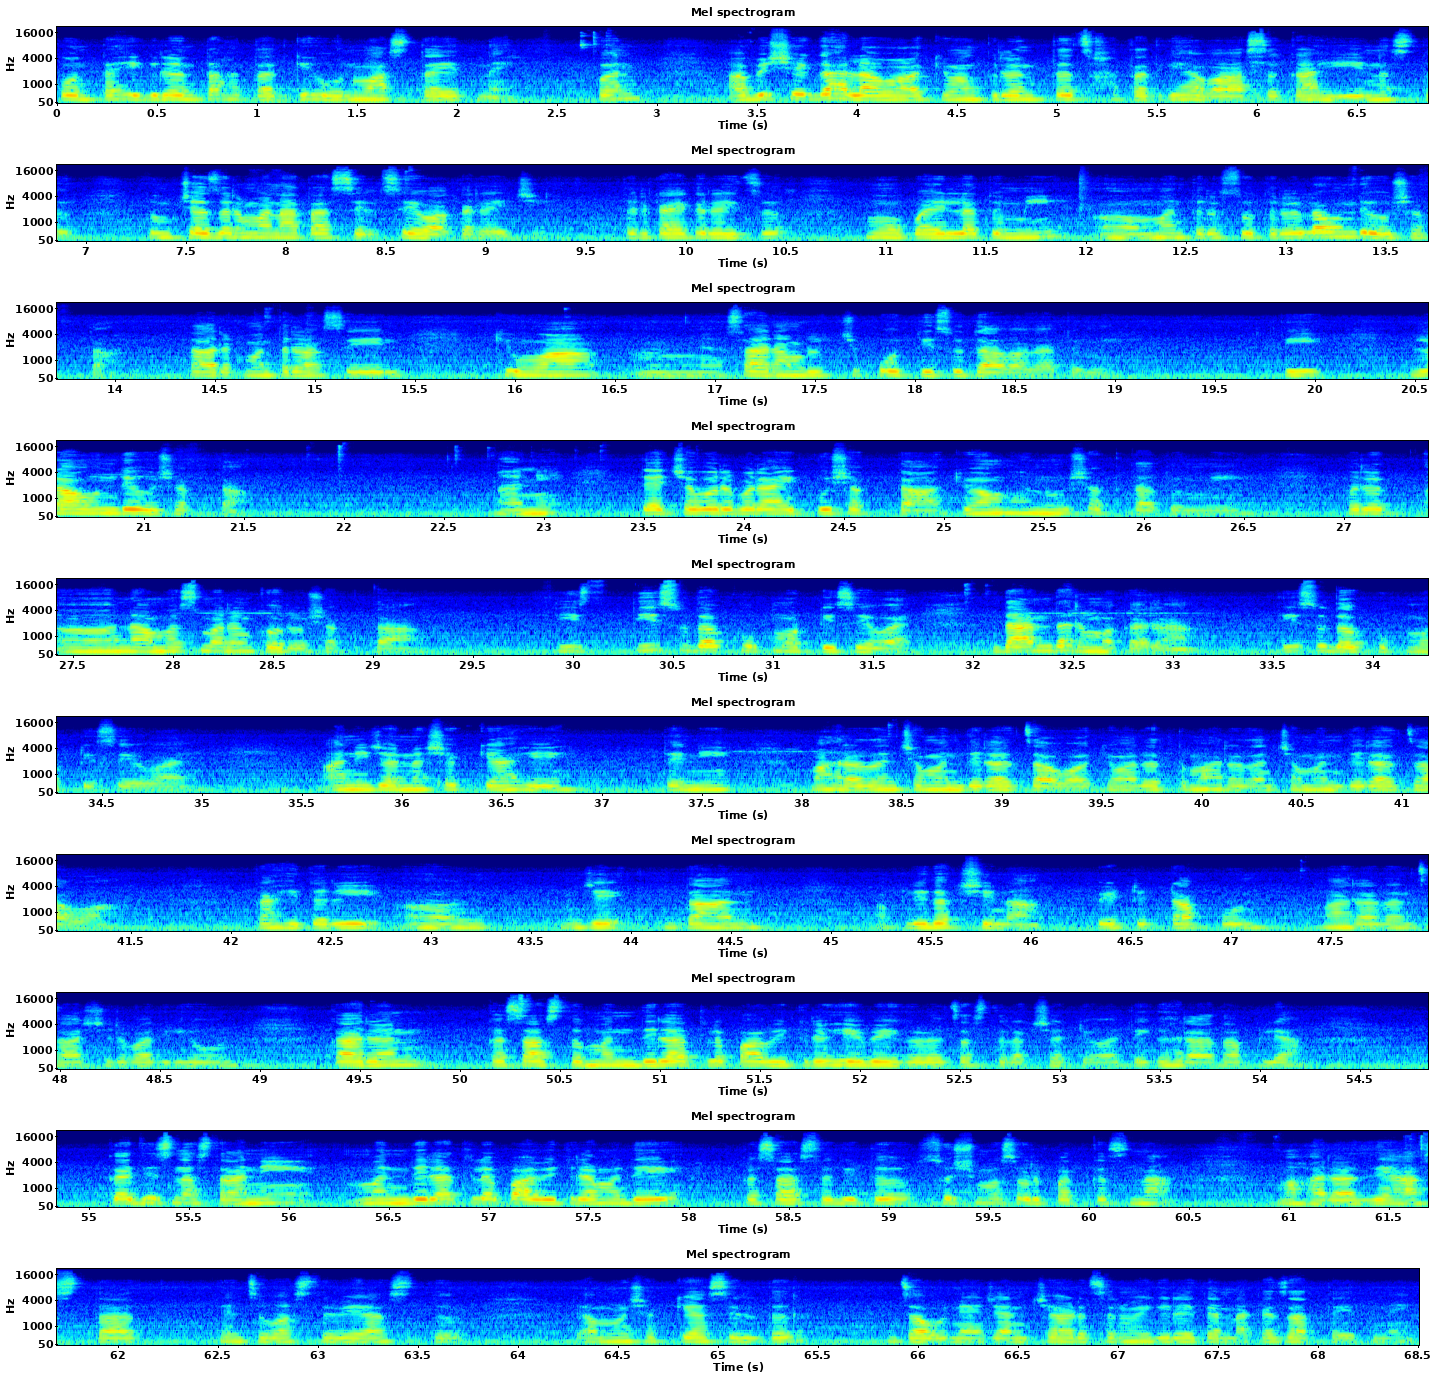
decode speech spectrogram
कोणताही ग्रंथ हातात घेऊन वाचता येत नाही. पण अभिषेक घालावा किंवा ग्रंथच हातात घ्यावा असं काहीही नसतं. तुमच्या जर मनात असेल सेवा करायची तर काय करायचं? मोबाईलला तुम्ही मंत्रसूत्र मंत्रस्तोत्र लावून देऊ शकता. तारक मंत्र असेल किंवा सारामृतची पोतीसुद्धा बघा तुम्ही. ती लावून देऊ शकता. आणि त्याच्याबरोबर ऐकू शकता किंवा म्हणू शकता तुम्ही. परत नामस्मरण करू शकता. ती ती सुद्धा खूप मोठी सेवा आहे. दानधर्म करा. ती सुद्धा खूप मोठी सेवा आहे. आणि ज्यांना शक्य आहे त्यांनी महाराजांच्या मंदिरात जावा किंवा दत्त महाराजांच्या मंदिरात जावा. काहीतरी म्हणजे दान आपली दक्षिणा पेटीत टाकून महाराजांचा आशीर्वाद घेऊन. कारण कसं असतं मंदिरातलं पावित्र्य हे वेगळंच असतं लक्षात ठेवा. ते घरात आपल्या कधीच नसतं. आणि मंदिरातलं पावित्र्यामध्ये कसं असतं तिथं सूक्ष्म स्वरूपात कसना ना असतात त्यांचं वास्तव्य असतं. त्यामुळे शक्य असेल तर जाऊन या ज्यांची अडचण वगैरे आहे त्यांना काय जाता येत नाही.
